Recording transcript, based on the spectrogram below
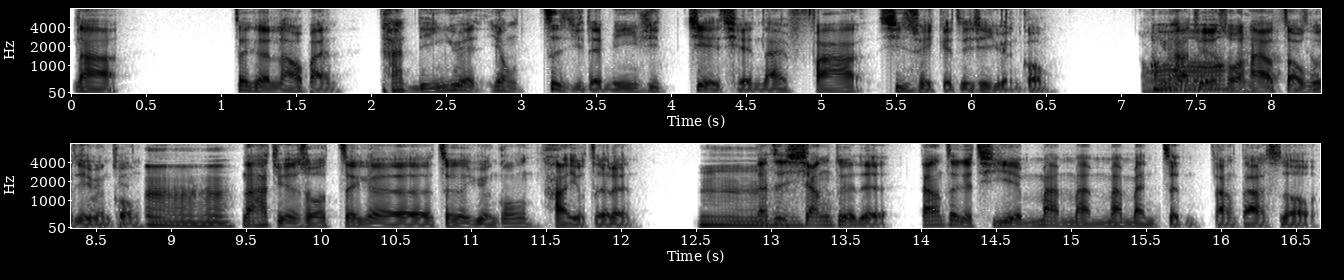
那这个老板他宁愿用自己的名义去借钱来发薪水给这些员工，因为他觉得说他要照顾这些员工，嗯嗯嗯。那他觉得说这个这个员工他有责任，嗯嗯，但是相对的，当这个企业慢慢慢慢整长大的时候，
